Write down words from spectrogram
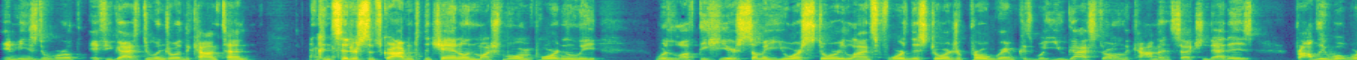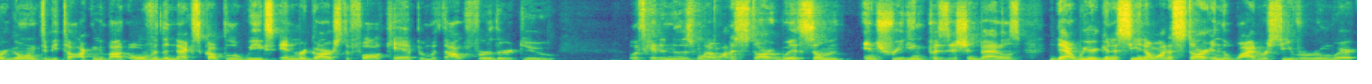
it means the world. If you guys do enjoy the content, consider subscribing to the channel. And much more importantly, would love to hear some of your storylines for this Georgia program because what you guys throw in the comment section, that is probably what we're going to be talking about over the next couple of weeks in regards to fall camp. And without further ado, let's get into this one. I want to start with some intriguing position battles that we are going to see. And I want to start in the wide receiver room where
